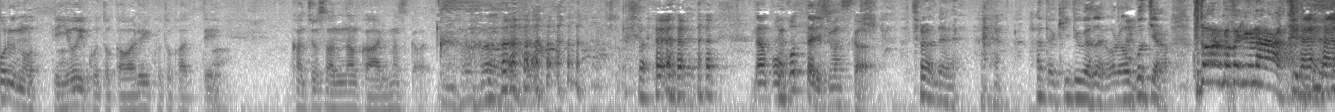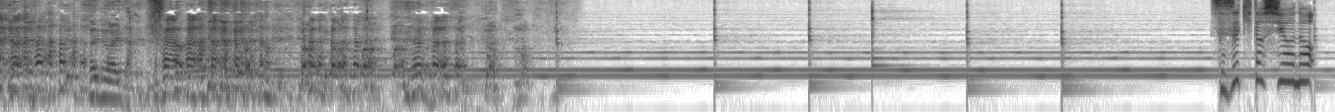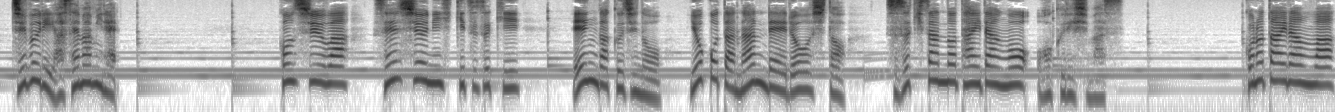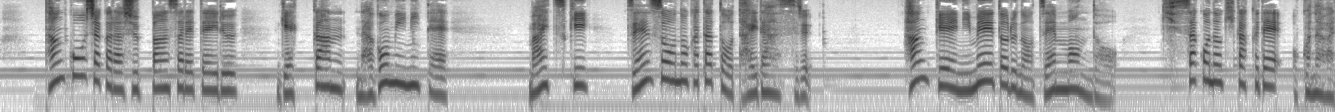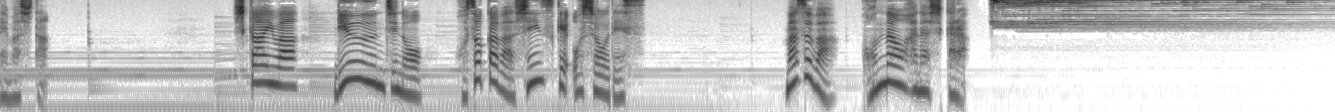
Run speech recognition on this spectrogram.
怒るのって良いことか悪いことかって館長さんなんかありますか？なんか怒ったりしますか？それはねあんた聞いてください。俺怒っちゃう。から「くだらんこと言うな!」ってそれわれた。鈴木敏夫のジブリ汗まみれ今週は先週に引き続き円覚寺の横田南霊老師と鈴木さんの対談をお送りします。この対談は単行者から出版されている月刊なごみにて毎月前奏の方と対談する半径2メートルの全問答喫茶子の企画で行われました。司会は龍雲寺の細川信介和尚です。まずはこんなお話か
